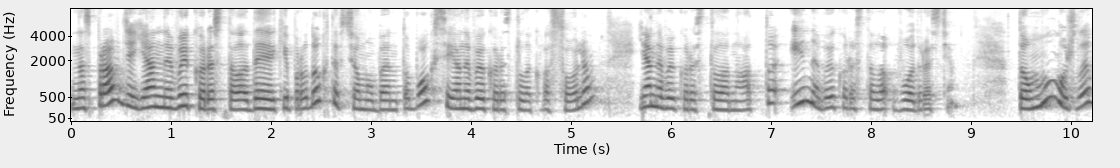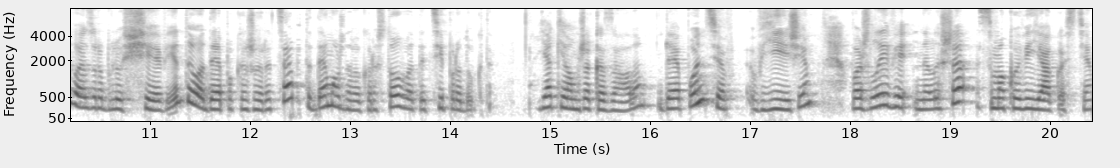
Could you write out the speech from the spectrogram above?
Насправді я не використала деякі продукти в цьому бенто-боксі. Я не використала квасолю, я не використала натто і не використала водорості. Тому, можливо, я зроблю ще відео, де я покажу рецепти, де можна використовувати ці продукти. Як я вам вже казала, для японців в їжі важливі не лише смакові якості,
